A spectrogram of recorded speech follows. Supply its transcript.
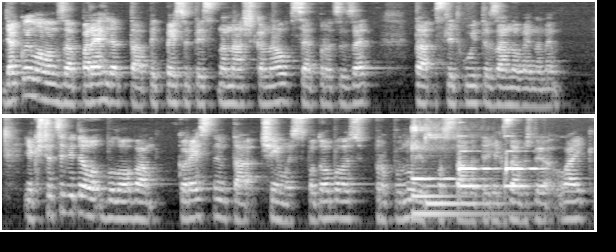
Дякуємо вам за перегляд та підписуйтесь на наш канал Все про ЦЗ та слідкуйте за новинами. Якщо це відео було вам корисним та чимось сподобалось, пропоную поставити, як завжди, лайк.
